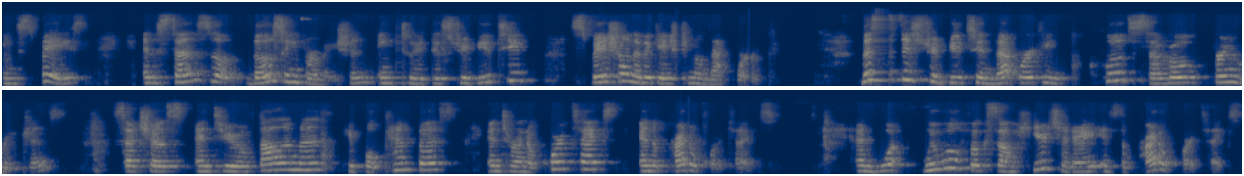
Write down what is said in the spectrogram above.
in space and sends those information into a distributed spatial navigational network. This distributed network includes several brain regions, such as anterior thalamus, hippocampus, entorhinal cortex, and the parietal cortex. And what we will focus on here today is the parietal cortex,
